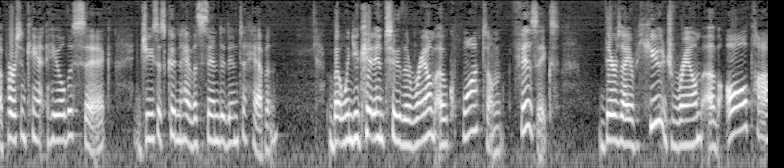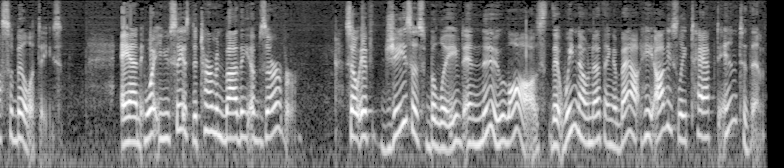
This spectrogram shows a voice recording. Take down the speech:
A person can't heal the sick. Jesus couldn't have ascended into heaven. But when you get into the realm of quantum physics, there's a huge realm of all possibilities. And what you see is determined by the observer. So if Jesus believed and knew laws that we know nothing about, he obviously tapped into them.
